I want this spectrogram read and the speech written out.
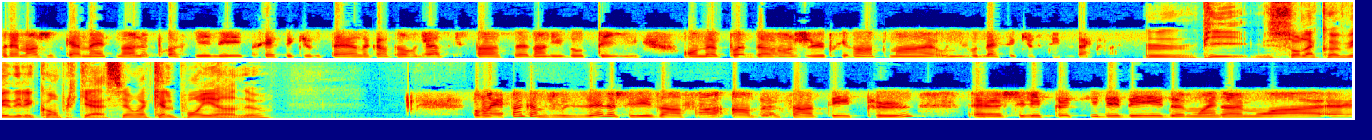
vraiment, jusqu'à maintenant, le profil est très sécuritaire. quand on regarde ce qui se passe dans les autres pays, on n'a pas d'enjeu présentement au niveau de la sécurité du vaccin. Hum, puis sur la COVID et les complications, à quel point il y en a? Pour l'instant, comme je vous le disais, chez les enfants en bonne santé, peu. Euh, chez les petits bébés de moins d'un mois, euh,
